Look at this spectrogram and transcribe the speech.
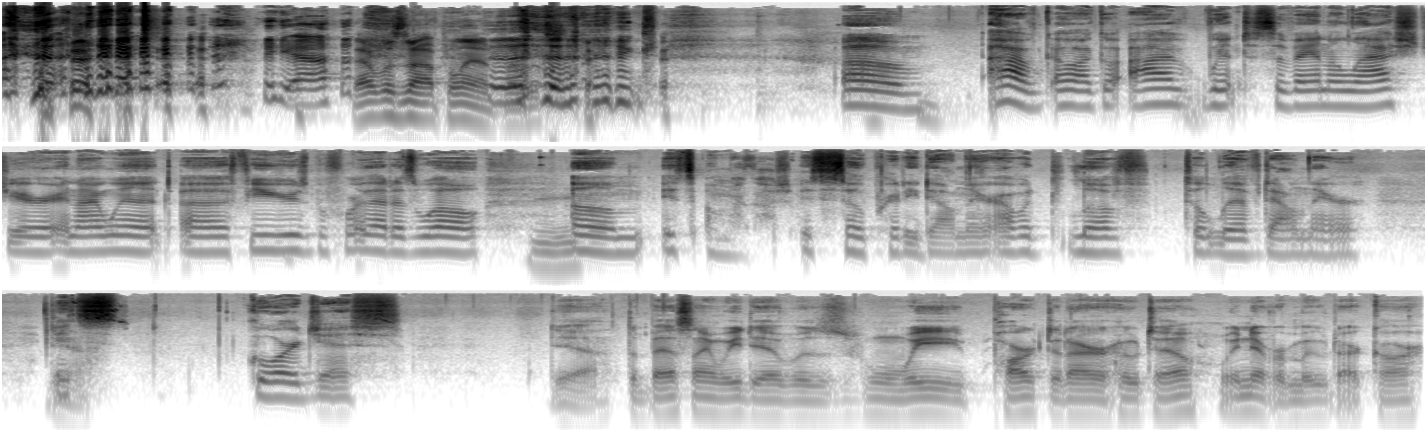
yeah. That was not planned, folks. I've, oh, I go. I went to Savannah last year, and I went a few years before that as well. Mm-hmm. Um, it's oh my gosh, it's so pretty down there. I would love to live down there. It's gorgeous. yeah, the best thing we did was when we parked at our hotel. We never moved our car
